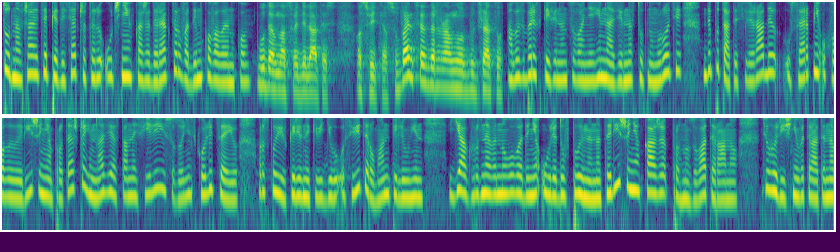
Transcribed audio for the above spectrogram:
Тут навчається 54 учні, каже директор Вадим Коваленко. Буде в нас виділятись освітня субвенція з державного бюджету. Аби зберегти фінансування гімназії в наступному році, депутати сільради у серпні ухвалили рішення про те, що гімназія стане філією Созонівського ліцею, розповів керівник відділу освіти Роман Пілюгін. Як грудневе нововведення уряду вплине на це рішення, каже, прогнозувати рано. Цьогорічні витрати на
